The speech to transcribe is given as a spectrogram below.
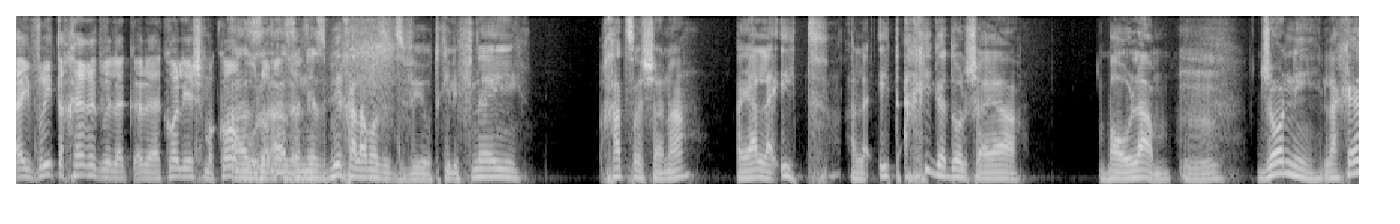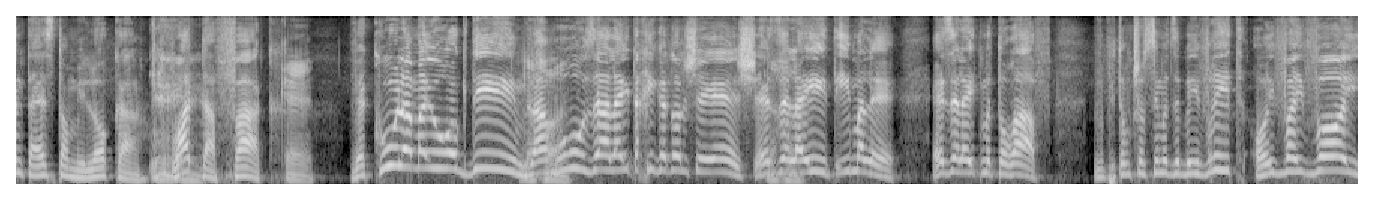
העברית אחרת ולהכל יש מקום, אז, לא אז. אני אסביר לך למה זה צביעות, כי לפני 11 שנה היה להיט, הלהיט הכי גדול שהיה בעולם. מהמם, ג'וני, la gente está muy loca, what the fuck. כן. וכולם היו רוקדים, נכון. ואמרו זה הלהיט הכי גדול שיש, איזה נכון. להיט, אימא'לה, איזה להיט מטורף. ופתאום כשעושים את זה בעברית, אוי ואי ווי,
